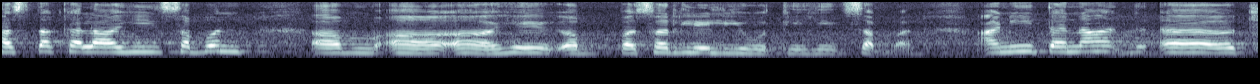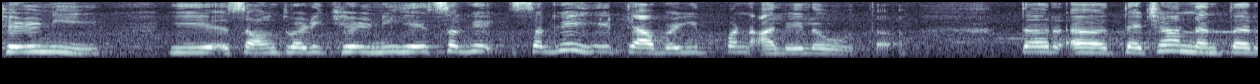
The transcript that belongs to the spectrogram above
हस्तकला ही सबन हे पसरलेली होती ही सबन आणि त्यांना खेळणी ही सावंतवाडी खेळणी हे सगळे सगळे हे त्यावेळी पण आलेलं होतं. तर त्याच्यानंतर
